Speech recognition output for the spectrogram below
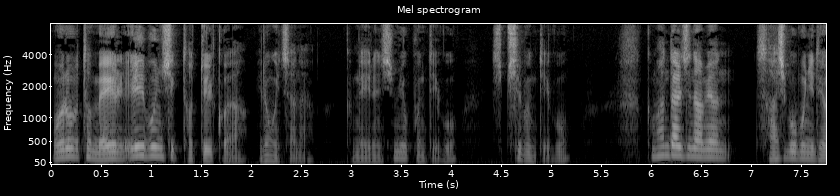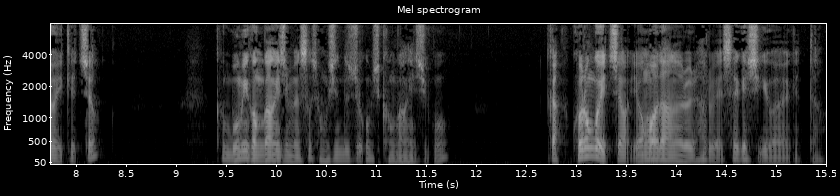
오늘부터 매일 1분씩 더 뛸 거야. 이런 거 있잖아요. 그럼 내일은 16분 뛰고 17분 뛰고 그럼 한 달 지나면 45분이 되어 있겠죠? 그럼 몸이 건강해지면서 정신도 조금씩 건강해지고 그러니까 그런 거 있죠. 영어 단어를 하루에 3개씩 읽어야겠다.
